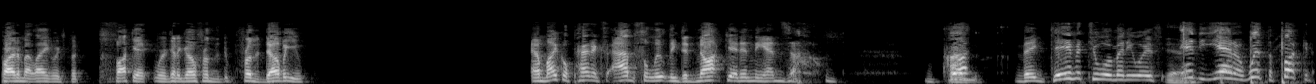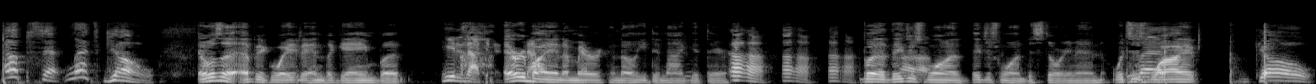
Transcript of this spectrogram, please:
Pardon my language, but fuck it. We're gonna go for the, for the W. And Michael Penix absolutely did not get in the end zone. but um, they gave it to him anyways. Yeah. Indiana with the fucking upset. Let's go. It was an epic way to end the game, but he did not get it. Everybody in America know he did not get there. Uh uh-uh, uh uh uh uh. But they just uh-uh. wanted they just wanted the story, man. Which is Let why go.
